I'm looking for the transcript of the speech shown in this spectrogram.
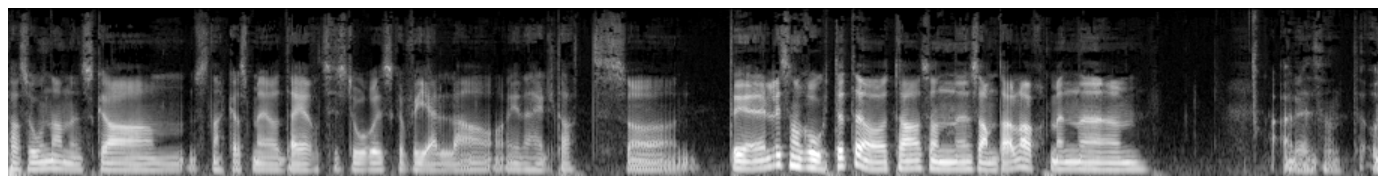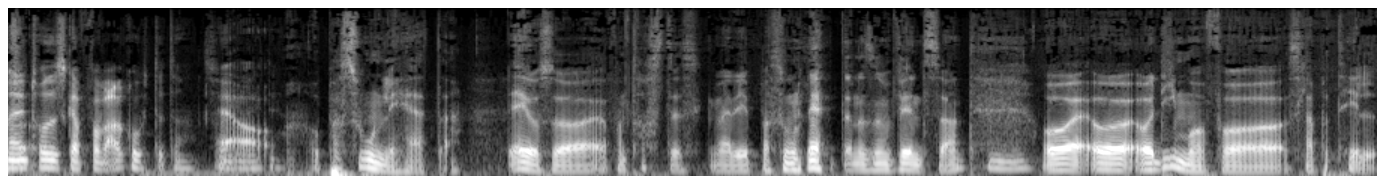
personene skal mm, snakkes med, og deres historie skal få gjelde og i det hele tatt. Så det er litt sånn rotete å ta sånne samtaler, men eh, ja, det er sant. Også, men jeg tror det skal få være rotete. Ja, og personligheter. Det er jo så fantastisk med de personlighetene som finnes. Mm. Og, og, og, de må få slippe til.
